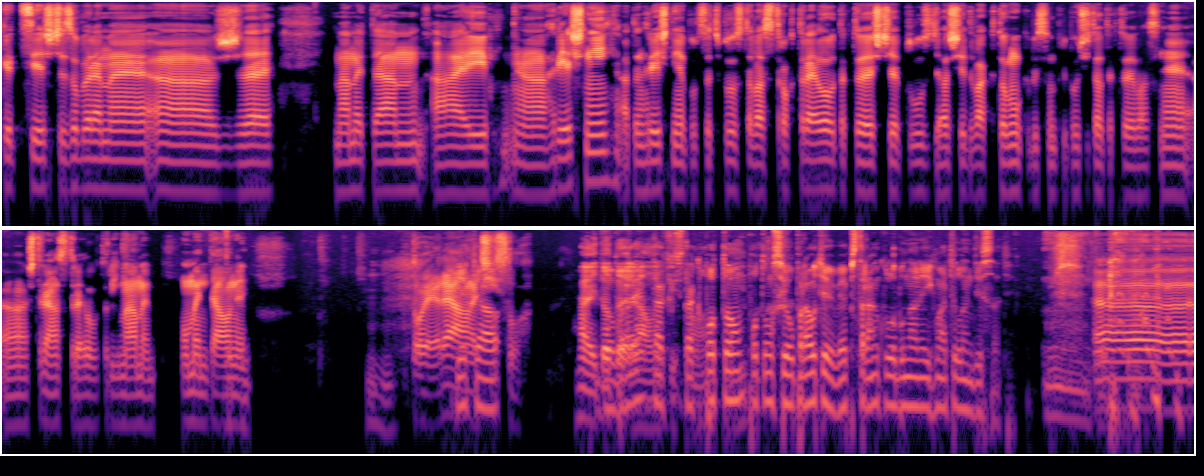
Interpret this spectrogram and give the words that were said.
Keď si ešte zoberieme, že Máme tam aj hriešný a ten hriešný je v podstate pozostáva z troch trailov, tak to je ešte plus ďalšie dva k tomu, keby som pripočítal, tak to je vlastne 14 trailov, ktorých máme momentálne. Mhm. To je reálne Jaká... číslo. Hej, toto Dobre, je reálne tak, číslo. Tak no. potom, potom si opravte web stránku, lebo na nej ich máte len 10. Mm, uh,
